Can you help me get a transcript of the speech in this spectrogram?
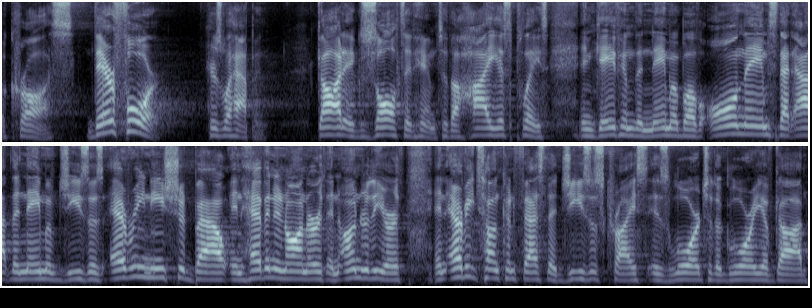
a cross. Therefore, here's what happened God exalted him to the highest place and gave him the name above all names, that at the name of Jesus every knee should bow in heaven and on earth and under the earth, and every tongue confess that Jesus Christ is Lord to the glory of God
